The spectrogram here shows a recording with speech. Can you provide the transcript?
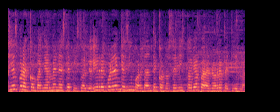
Gracias por acompañarme en este episodio y recuerden que es importante conocer la historia para no repetirla.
